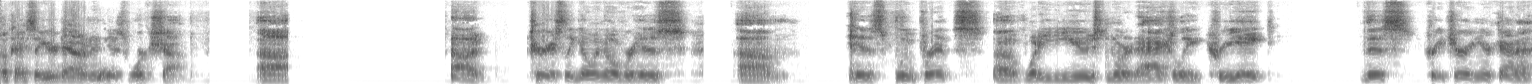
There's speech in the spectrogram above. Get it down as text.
Okay, so you're down in his workshop, uh, uh, curiously going over his um, his blueprints of what he used in order to actually create this creature, and you're kind of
